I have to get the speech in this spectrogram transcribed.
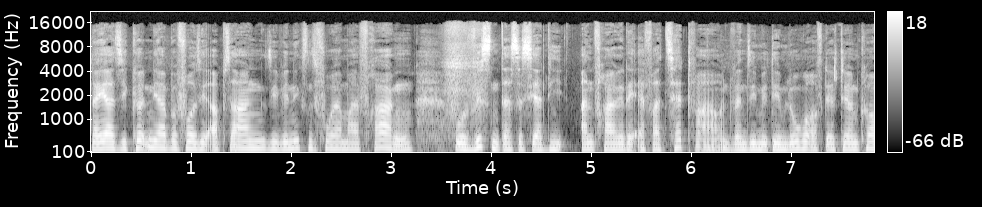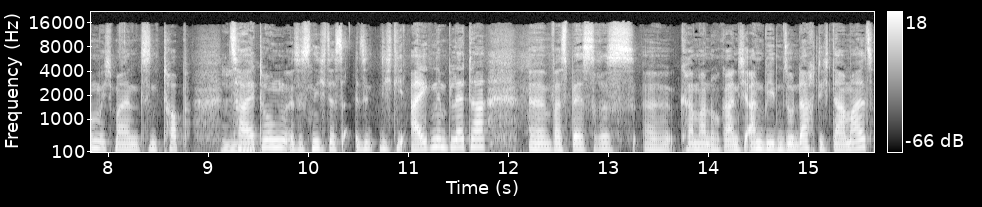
naja, Sie könnten ja, bevor Sie absagen, Sie wenigstens vorher mal fragen, wohl wissen, dass es ja die Anfrage der FAZ war. Und wenn Sie mit dem Logo auf der Stirn kommen, ich meine, es sind Top-Zeitungen, es ist nicht das, sind nicht die eigenen Blätter. Äh, was Besseres äh, kann man doch gar nicht anbieten, so dachte ich damals.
